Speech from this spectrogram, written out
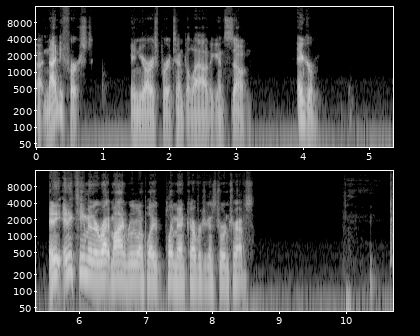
uh, 91st in yards per attempt allowed against zone. Ingram, any any team in their right mind really want to play play man coverage against Jordan Travis?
